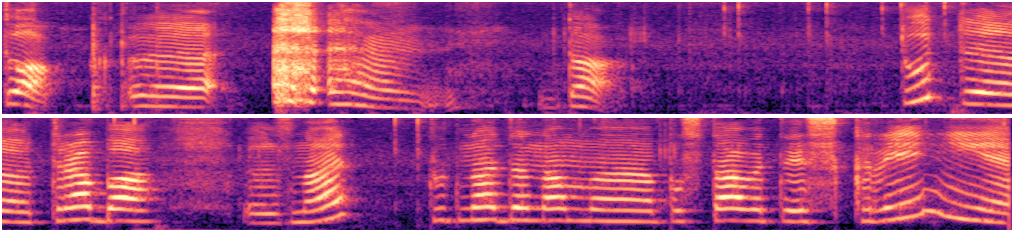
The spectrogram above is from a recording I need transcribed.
Так. Е, так. Тут е, треба, е, знаєте, тут треба нам е, поставити скрині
